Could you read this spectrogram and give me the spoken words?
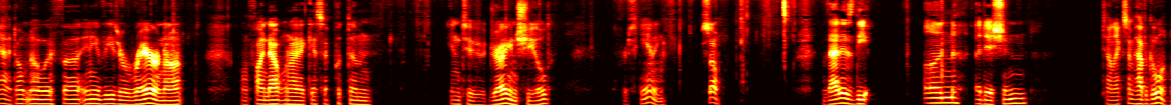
yeah, I don't know if uh, any of these are rare or not. I'll find out when I, I guess I put them into Dragon Shield for scanning. So, that is the Un edition. Till next time, have a good one.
